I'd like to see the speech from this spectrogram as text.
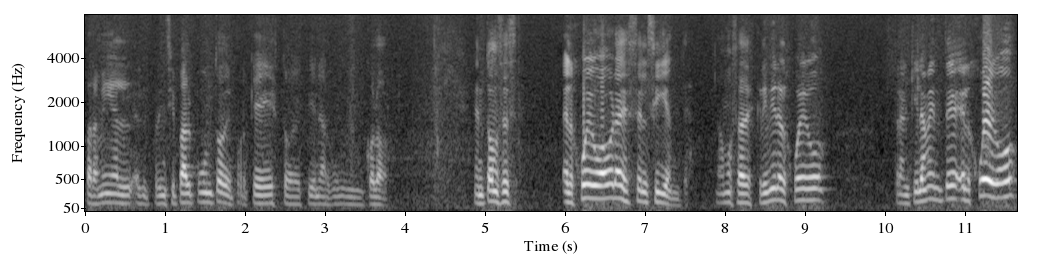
para mí el principal punto de por qué esto tiene algún color. Entonces, el juego ahora es el siguiente. Vamos a describir el juego tranquilamente. El juego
